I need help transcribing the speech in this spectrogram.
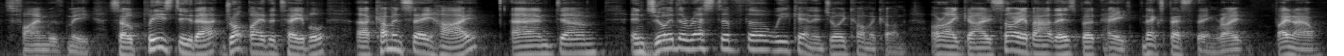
it's fine with me. So please do that. Drop by the table, uh, come and say hi and um, enjoy the rest of the weekend. Enjoy Comic Con. All right, guys. Sorry about this, but hey, next best thing, right? Bye now.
